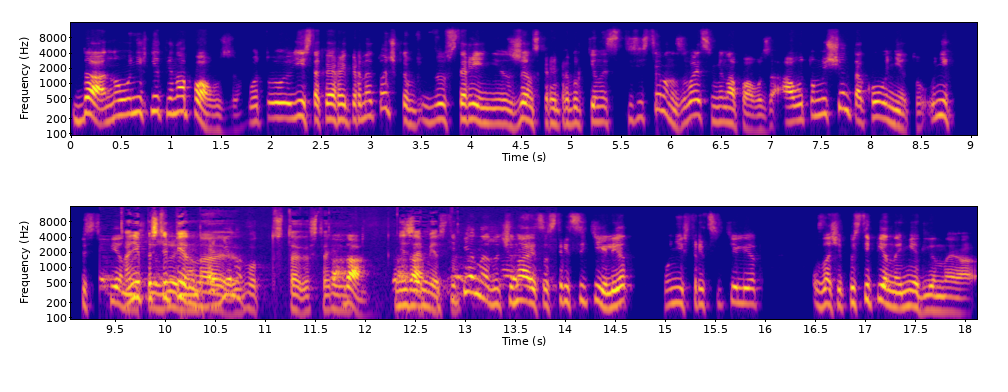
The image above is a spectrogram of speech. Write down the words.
Да, но у них нет менопаузы. Вот э, есть такая рэперная точка в старении женской репродуктивной системы, называется менопауза. А вот у мужчин такого нету. У них постепенно... Они постепенно вот стареют. Да, незаметно. Да, постепенно начинается с 30 лет, у них с 30 лет значит, постепенное медленное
